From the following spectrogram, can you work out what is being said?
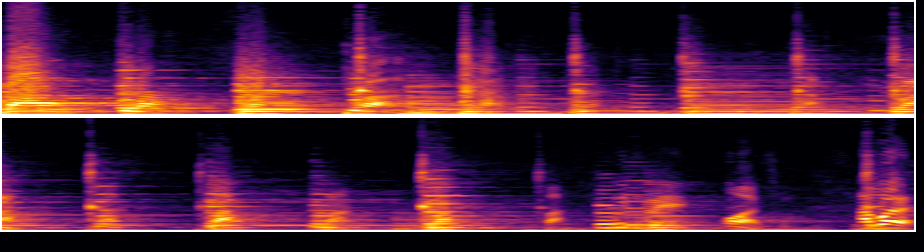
pá, pá, pá, pá. Muito bem, ótimo. Agora,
